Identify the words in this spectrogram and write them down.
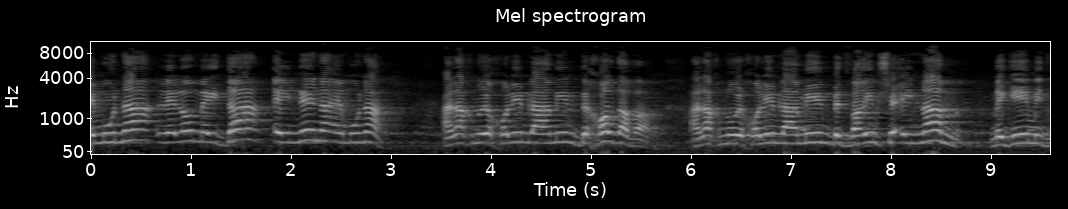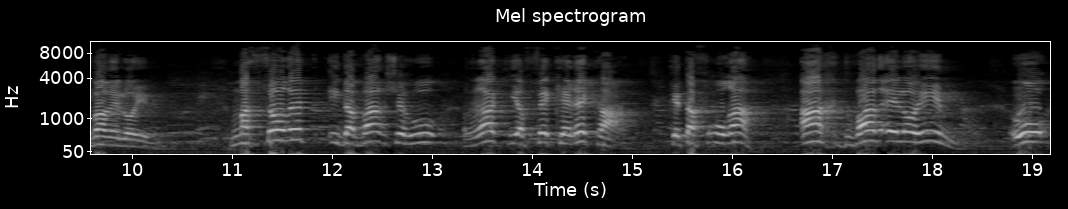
אמונה ללא מידע איננה אמונה. אנחנו יכולים להאמין בכל דבר. אנחנו יכולים להאמין בדברים שאינם מגיעים מדבר אלוהים. מסורת היא דבר שהוא רק יפה כרקע, כתפאורה, אך דבר אלוהים הוא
